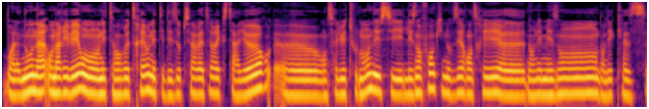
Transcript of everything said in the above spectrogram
voilà nous on, arrivait on était en retrait on était des observateurs extérieurs euh, on saluait tout le monde et c'est les enfants qui nous faisaient rentrer euh, dans les maisons dans les classes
